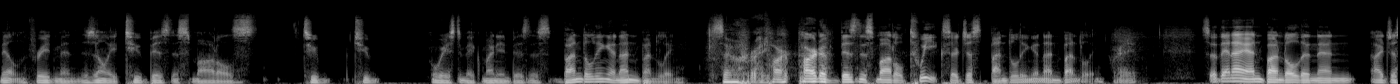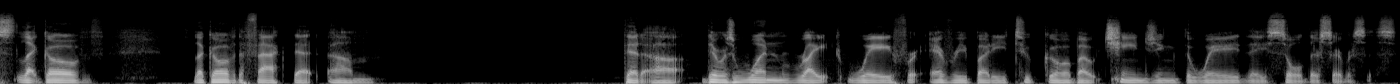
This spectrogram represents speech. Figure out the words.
Milton Friedman, there's only two business models, two two ways to make money in business: bundling and unbundling. So right. part part of business model tweaks are just bundling and unbundling. Right. So then I unbundled, and then I just let go of let go of the fact that um, that uh, there was one right way for everybody to go about changing the way they sold their services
